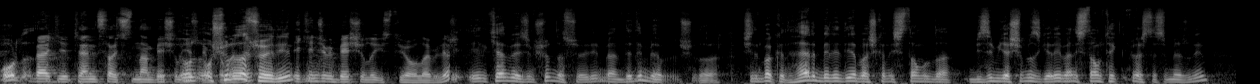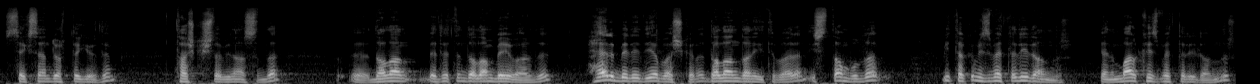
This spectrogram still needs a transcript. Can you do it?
Orada Belki kendisi açısından 5 yıl o, yetmemiş o şunu da olabilir. söyleyeyim. İkinci bir 5 yılı istiyor olabilir. İlker Beyciğim şunu da söyleyeyim. Ben dedim ya şu da var. Şimdi bakın her belediye başkanı İstanbul'da bizim yaşımız gereği ben İstanbul Teknik Üniversitesi mezunuyum. 84'te girdim. Taşkışla binasında. Ee, Dalan Bedrettin Dalan Bey vardı. Her belediye başkanı Dalan'dan itibaren İstanbul'da bir takım hizmetleriyle alınır. Yani marka hizmetleriyle alınır.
